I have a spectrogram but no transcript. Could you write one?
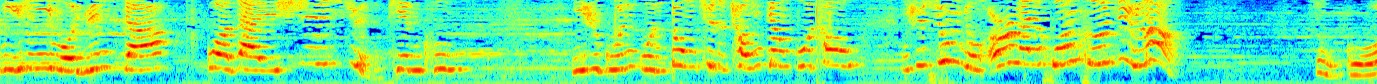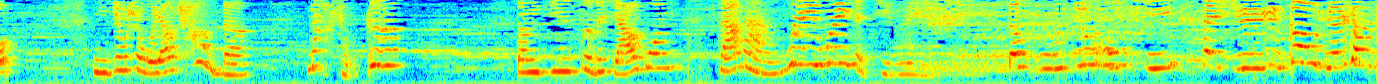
你是一抹云霞，挂在湿血的天空；你是滚滚东去的长江波涛，你是汹涌而来的黄河巨浪。祖国，你就是我要唱的那首歌。当金色的霞光洒满巍巍的秦岭。当五星红旗在雪域高原上冉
